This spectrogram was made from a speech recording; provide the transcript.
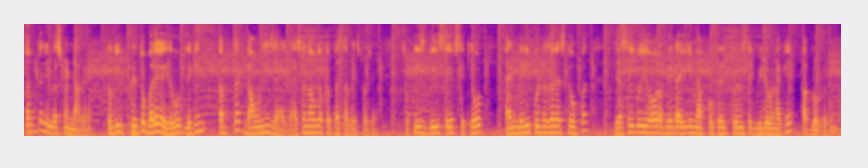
तब तक इन्वेस्टमेंट ना करें। क्योंकि फिर तो बढ़ेगा ही ज़रूर, लेकिन तब तक डाउन ही जाएगा। ऐसा ना होगा आपका पैसा वेस्ट हो जाए। So please be safe secure and मेरी पूरी नज़र है इसके ऊपर। जैसे ही कोई और अपडेट आएगी, मैं आपको फिर तुरंत एक वीडियो बना के अपलोड करूँगा।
